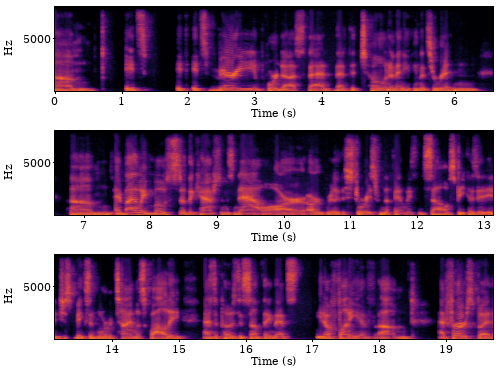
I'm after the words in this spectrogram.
um, it's it, it's very important to us that that the tone of anything that's written um, and by the way, most of the captions now are are really the stories from the families themselves because it, it just makes it more of a timeless quality as opposed to something that's you know funny if, um, at first, but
